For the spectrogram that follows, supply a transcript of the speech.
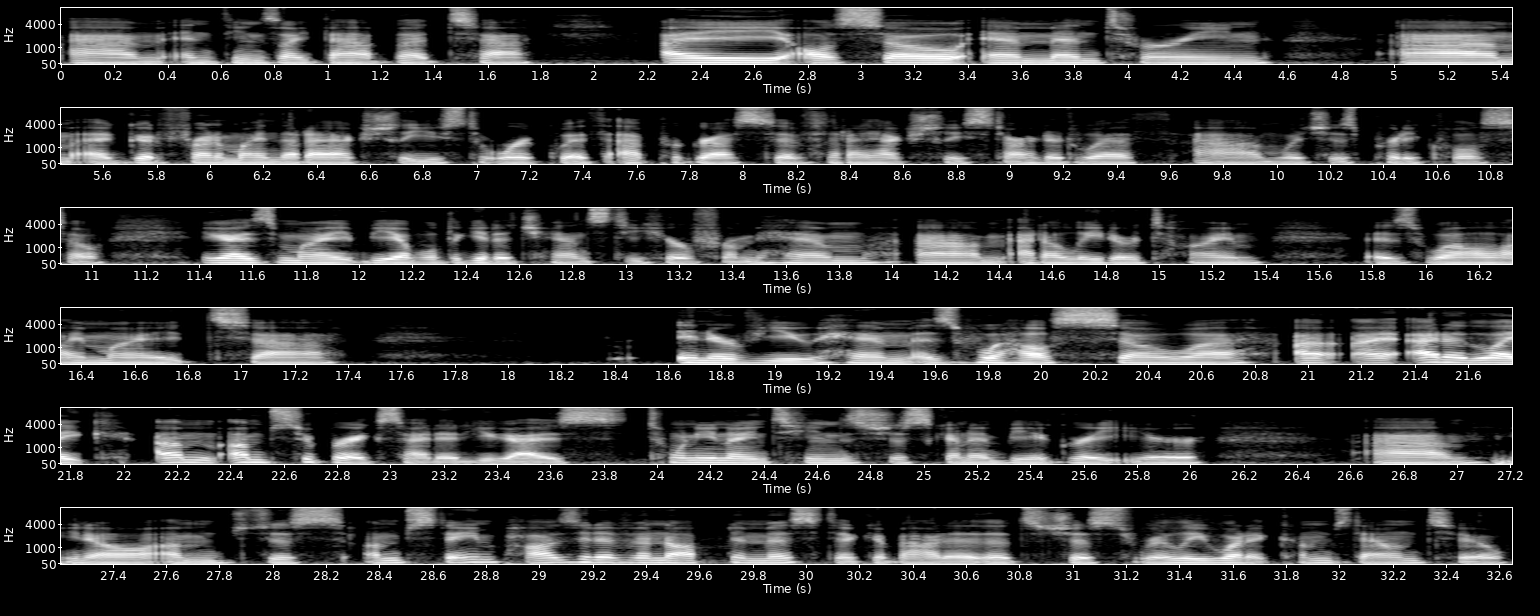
um, and things like that. But, uh, I also am mentoring um, a good friend of mine that I actually used to work with at Progressive that I actually started with, um, which is pretty cool. So you guys might be able to get a chance to hear from him um, at a later time as well. I might uh, interview him as well. So uh, I, I, I like I'm I'm super excited, you guys. 2019 is just gonna be a great year um, you know, I'm just I'm staying positive and optimistic about it. That's just really what it comes down to.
